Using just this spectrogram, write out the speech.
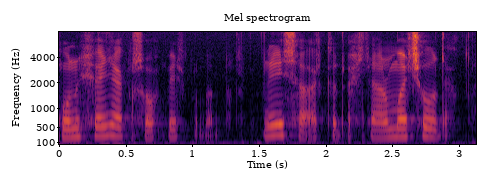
Konuşacak sohbet bulamadım. Neyse arkadaşlar maça odaklanalım.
